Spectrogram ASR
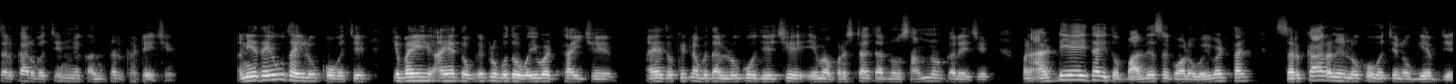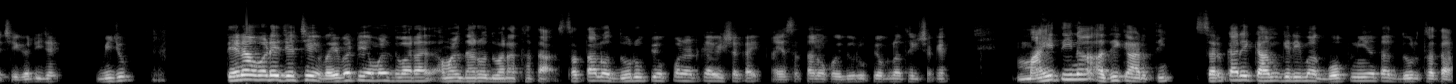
સરકાર વચ્ચેનું એક અંતર ઘટે છે. અને તો એવું થાય લોકો વચ્ચે કે ભાઈ, અહીંયા તો કેટલો બધો વહીવટ થાય છે, અહીંયા તો કેટલા બધા લોકો જે છે એમાં ભ્રષ્ટાચારનો સામનો કરે છે. પણ આરટીઆઈ થાય તો પારદર્શક વાળો વહીવટ થાય, સરકાર અને લોકો વચ્ચેનો ગેપ જે છે ઘટી જાય. બીજું, તેના વડે જે છે વહીવટી અમલ દ્વારા, અમલદારો દ્વારા થતા સત્તાનો દુરુપયોગ પણ અટકાવી શકાય. અહીંયા સત્તાનો કોઈ દુરુપયોગ ન થઈ શકે. માહિતીના અધિકારથી સરકારી કામગીરીમાં ગોપનીયતા દૂર થતા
